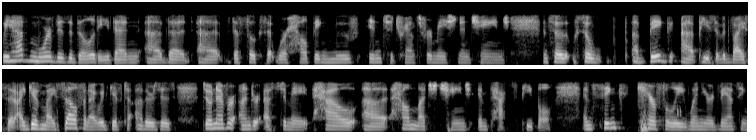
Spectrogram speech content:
we have more visibility than uh, the uh, the folks that we're helping move into transformation transformation and change. And so, so a big uh, piece of advice that I give myself and I would give to others is don't ever underestimate how uh, how much change impacts people, and think carefully when you're advancing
